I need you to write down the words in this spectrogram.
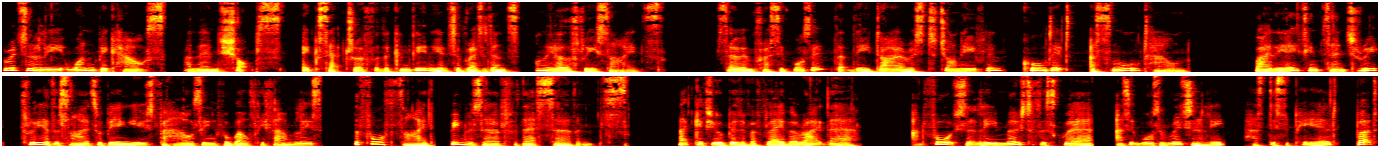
originally one big house and then shops, etc., for the convenience of residents on the other three sides. So impressive was it that the diarist John Evelyn called it a small town. By the 18th century, three of the sides were being used for housing for wealthy families, the fourth side being reserved for their servants. That gives you a bit of a flavour right there. Unfortunately, most of the square, as it was originally, has disappeared, but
